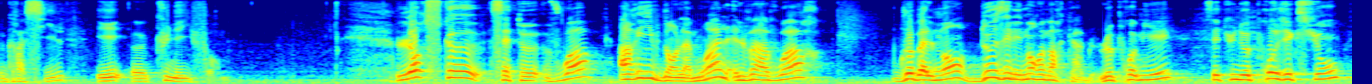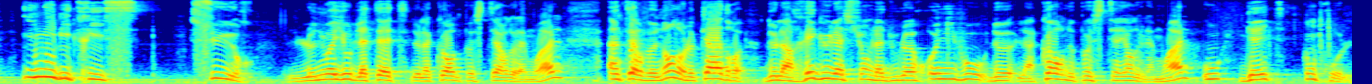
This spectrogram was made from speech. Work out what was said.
graciles et euh, cunéiformes. Lorsque cette voie arrive dans la moelle, elle va avoir globalement deux éléments remarquables. Le premier, c'est une projection inhibitrice sur le noyau de la tête de la corne postérieure de la moelle, intervenant dans le cadre de la régulation de la douleur au niveau de la corne postérieure de la moelle ou gate control.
